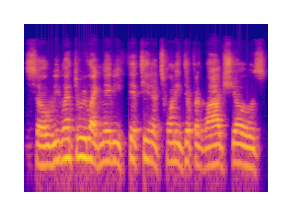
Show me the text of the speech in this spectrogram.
So we went through like maybe 15 or 20 different live shows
